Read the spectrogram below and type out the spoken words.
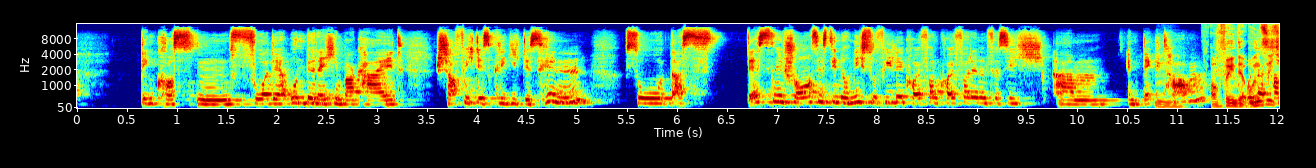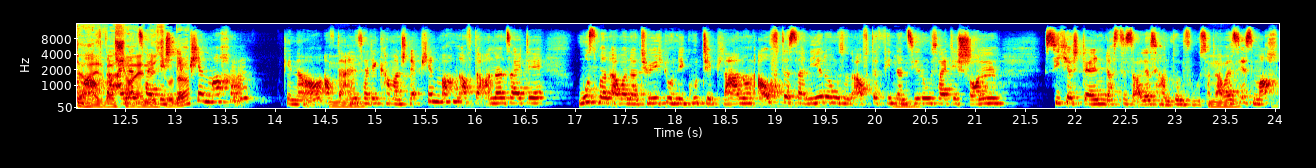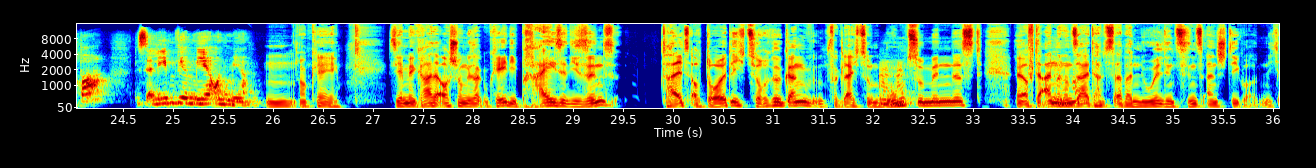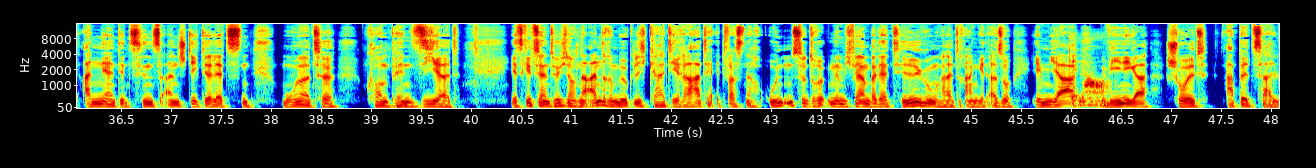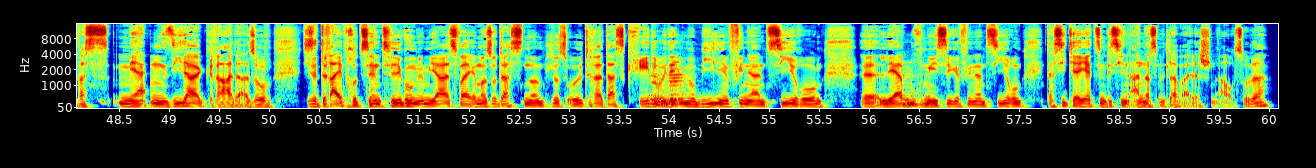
den Kosten, vor der Unberechenbarkeit. Schaffe ich das, kriege ich das hin, so dass das eine Chance ist, die noch nicht so viele Käufer und Käuferinnen für sich ähm, entdeckt mhm. haben. Auch wegen der und Unsicherheit wahrscheinlich, Seite oder? Schnäppchen machen. Genau, auf mhm. der einen Seite kann man Schnäppchen machen, auf der anderen Seite muss man aber natürlich durch eine gute Planung auf der Sanierungs- und auf der Finanzierungsseite schon sicherstellen, dass das alles Hand und Fuß hat. Mhm. Aber es ist machbar, das erleben wir mehr und mehr. Mhm, okay. Sie haben ja gerade auch schon gesagt, okay, die Preise, die sind teils auch deutlich zurückgegangen, im Vergleich zum Boom mhm. zumindest. Äh, auf der anderen mhm. Seite hat es aber null den Zinsanstieg, oder nicht annähernd den Zinsanstieg der letzten Monate kompensiert. Jetzt gibt es ja natürlich noch eine andere Möglichkeit, die Rate etwas nach unten zu drücken, nämlich wenn man bei der Tilgung halt rangeht, also im Jahr genau. weniger Schuld abbezahlt. Was merken Sie da gerade? Also diese drei Prozent Tilgung im Jahr, es war immer so das Nonplusultra, das Credo mhm. in der Immobilienfinanzierung, äh, lehrbuchmäßige Finanzierung. Das sieht ja jetzt ein bisschen anders mittlerweile schon aus, oder?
